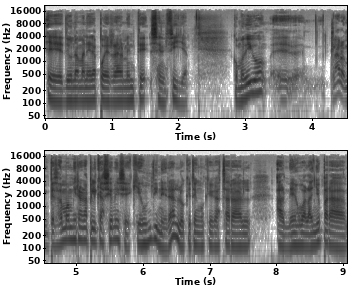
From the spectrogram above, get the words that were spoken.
eh, de una manera pues realmente sencilla. Como digo, claro, empezamos a mirar aplicaciones y dices, que es un dineral lo que tengo que gastar al, al mes o al año para,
